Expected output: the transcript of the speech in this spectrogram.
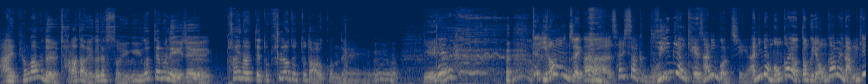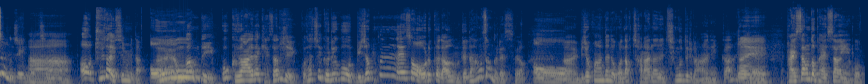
아이 평가분들 잘하다 왜 그랬어? 이거 이것 때문에 이제 파이널 때 또 킬러도 또 나올 건데. 예? 그러니까 이런 문제가 사실상 그 무의미한 계산인 건지 아니면 뭔가의 어떤 그 영감을 남기는 문제인 건지. 아, 어, 둘 다 있습니다. 오. 네, 영감도 있고 그 안에 계산도 있고 사실 그리고 미적분에서 어렵게 나오는 문제는 항상 그랬어요. 어. 어, 미적분 한다는데 워낙 잘하는 친구들이 많으니까 네. 이제 발상도 발상이고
